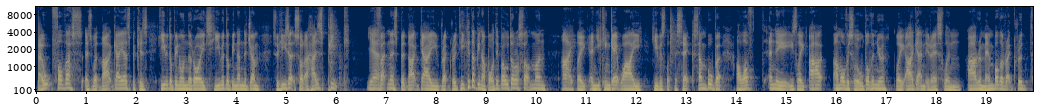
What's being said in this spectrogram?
built for this as what that guy is because he would have been on the roids, he would have been in the gym. So he's at sort of his peak Yeah. fitness. But that guy, Rick Rude, he could have been a bodybuilder or something, man. aye, Like, and you can get why he was like the sex symbol. But I loved in the 80s, like, I, I'm obviously older than you. Like, I get into wrestling. I remember the Rick Rude.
